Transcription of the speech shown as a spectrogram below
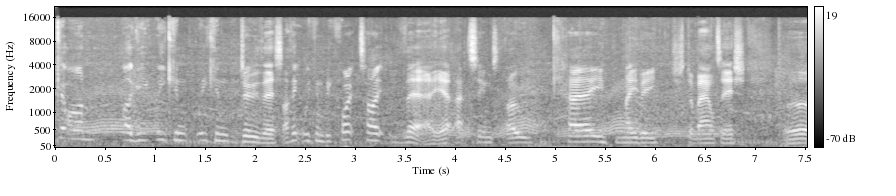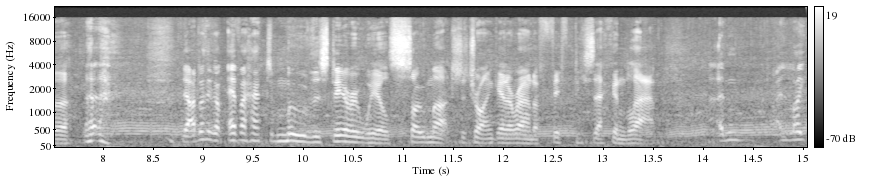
Come on, Buggy, we can we can do this. I think we can be quite tight there. Yeah, that seems okay. Maybe just about ish. yeah, I don't think I've ever had to move the steering wheel so much to try and get around a 50 second lap. And I like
